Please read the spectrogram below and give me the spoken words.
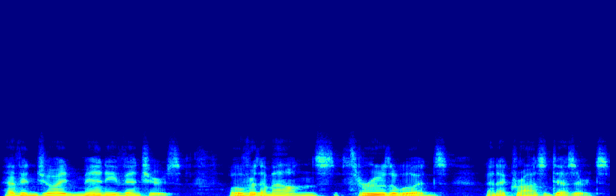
have enjoyed many ventures over the mountains, through the woods, and across deserts.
